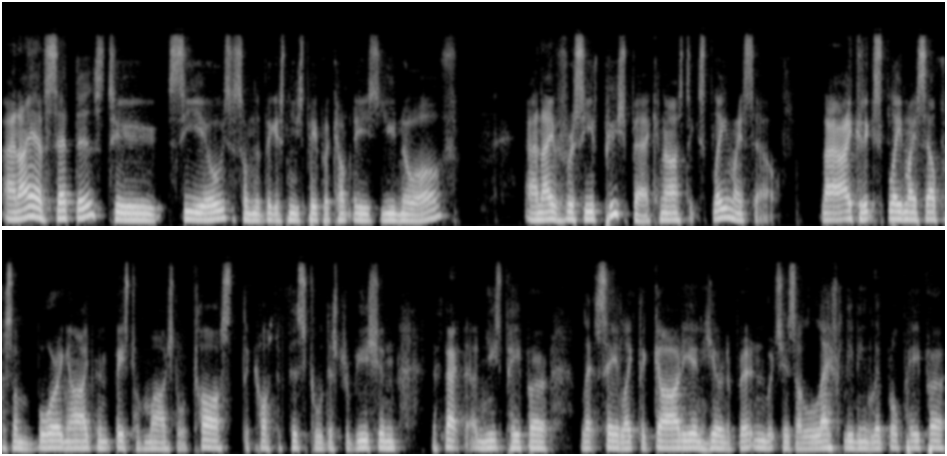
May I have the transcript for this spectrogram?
And I have said this to CEOs of some of the biggest newspaper companies you know of. And I've received pushback and asked to explain myself. Now, I could explain myself with some boring argument based on marginal cost, the cost of physical distribution, the fact that a newspaper, let's say like The Guardian here in Britain, which is a left leaning liberal paper,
